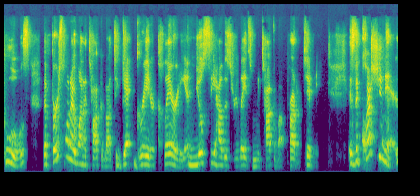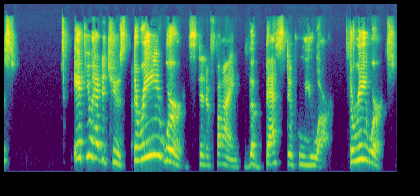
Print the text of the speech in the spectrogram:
tools. The first one I want to talk about to get greater clarity, and you'll see how this relates when we talk about productivity, is the question is if you had to choose three words to define the best of who you are, three words,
